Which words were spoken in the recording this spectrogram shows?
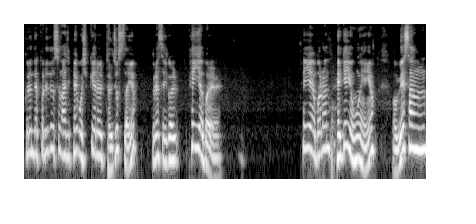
그런데 producer는 아직 150개를 덜 줬어요. 그래서 이걸 payable payable은 회계 용어예요. 어, 외상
